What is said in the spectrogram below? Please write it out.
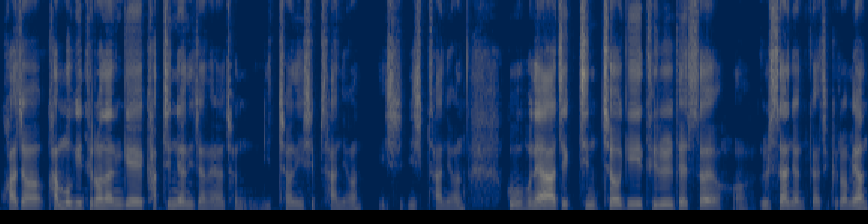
과정, 간목이 드러난 게 갑진년이잖아요. 2024년, 24년. 그 부분에 아직 진척이 덜 됐어요. 어, 을사년까지. 그러면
